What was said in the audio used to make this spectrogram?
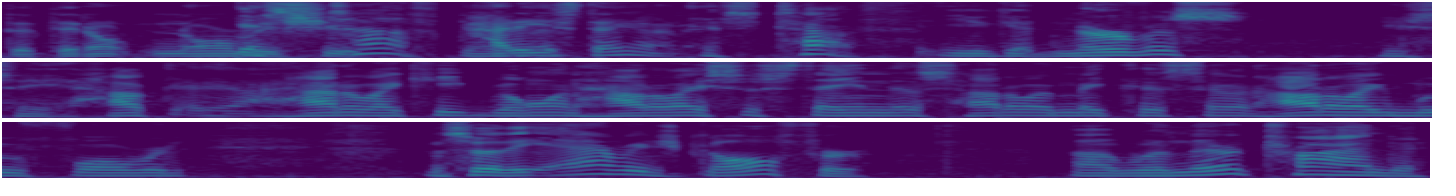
that they don't normally it's shoot. tough. How do you stay on it? It's tough. You get nervous. You say, how, how do I keep going? How do I sustain this? How do I make this out? How do I move forward? And so the average golfer, uh, when they're trying to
